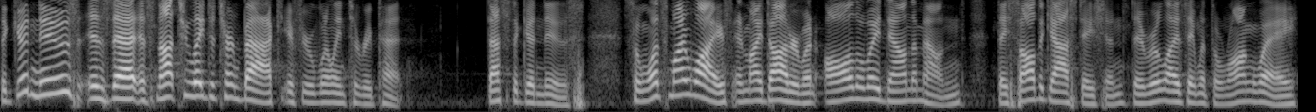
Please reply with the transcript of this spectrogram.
The good news is that it's not too late to turn back if you're willing to repent. That's the good news. So once my wife and my daughter went all the way down the mountain, they saw the gas station, they realized they went the wrong way,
